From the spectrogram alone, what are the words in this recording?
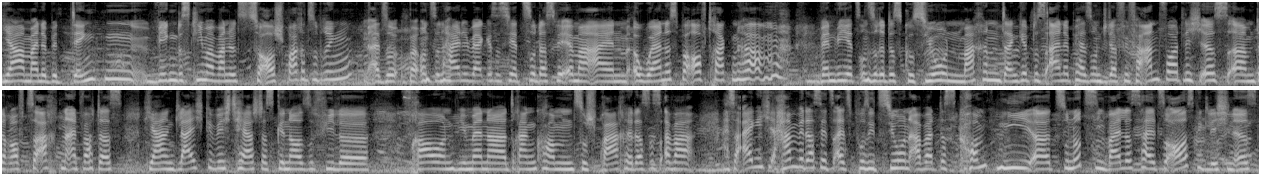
ja, meine Bedenken wegen des Klimawandels zur Aussprache zu bringen. Also bei uns in Heidelberg ist es jetzt so, dass wir immer einen Awareness-Beauftragten haben. Wenn wir jetzt unsere Diskussionen machen, dann gibt es eine Person, die dafür verantwortlich ist, ähm, darauf zu achten, einfach, dass ja ein Gleichgewicht herrscht, dass genauso viele Frauen wie Männer drankommen zur Sprache. Das ist aber, also eigentlich haben wir das jetzt als Position Situation, aber das kommt nie äh, zu nutzen, weil es halt so ausgeglichen ist.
